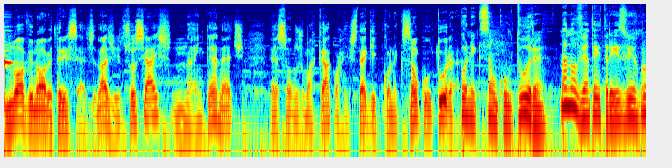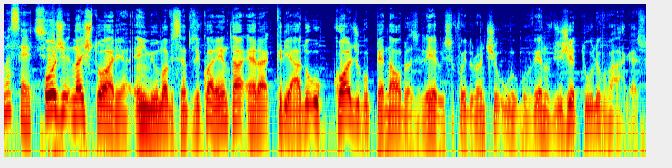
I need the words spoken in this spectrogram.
985639937. Nas redes sociais, na internet, é só nos marcar com a hashtag Conexão Cultura. Conexão Cultura na 93,7. Hoje, na história, em 1940, era criado o Código Penal Brasileiro. Isso foi durante o governo de Getúlio Vargas.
